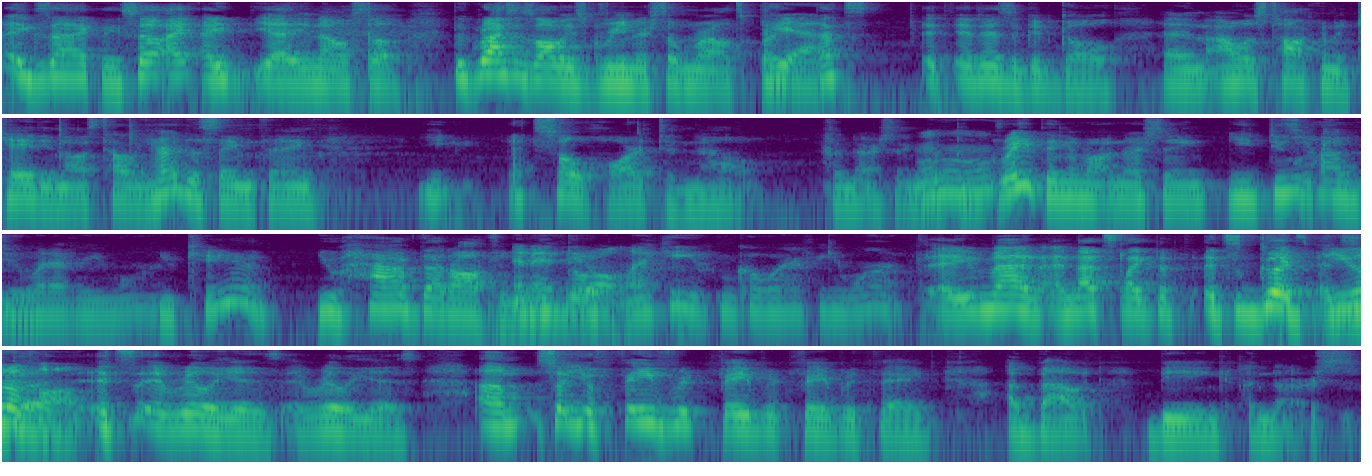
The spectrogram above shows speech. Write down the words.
exactly. So I, I, yeah, you know, so the grass is always greener somewhere else. But Yeah. that's it, it is a good goal. And I was talking to Katie, and I was telling her the same thing. You, it's so hard to know for nursing, but the great thing about nursing, you do Mm-hmm. You have can do whatever you want. You can. You have that option. And can if you go- don't like it, you can go wherever you want. Amen. And that's like the it's good. It's beautiful. good. It's it really is. It really is. Um so your favorite favorite favorite thing about being a nurse.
